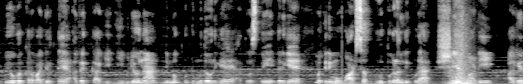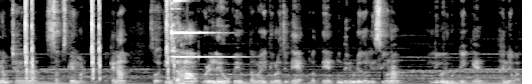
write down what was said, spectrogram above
ಉಪಯೋಗಕರವಾಗಿರುತ್ತೆ. ಅದಕ್ಕಾಗಿ ಈ ವಿಡಿಯೋನ ನಿಮ್ಮ ಕುಟುಂಬದವರಿಗೆ ಅಥವಾ ಸ್ನೇಹಿತರಿಗೆ ಮತ್ತೆ ನಿಮ್ಮ ವಾಟ್ಸಪ್ ಗ್ರೂಪ್ಗಳಲ್ಲಿ ಕೂಡ ಶೇರ್ ಮಾಡಿ, ಹಾಗೆ ನಮ್ಮ ಚಾನಲ್ನ ಸಬ್ಸ್ಕ್ರೈಬ್ ಮಾಡ್ಕೊಳ್ಳಿ. ಓಕೆನಾ ಸೊ ಇಂತಹ ಒಳ್ಳೆಯ ಉಪಯುಕ್ತ ಮಾಹಿತಿಗಳ ಜೊತೆ ಮತ್ತೆ ಮುಂದಿನ ವಿಡಿಯೋದಲ್ಲಿ ಸಿಗೋಣ. ಅಲ್ಲಿವರೆಗೂ ಟೇಕ್ ಕೇರ್ ಧನ್ಯವಾದ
